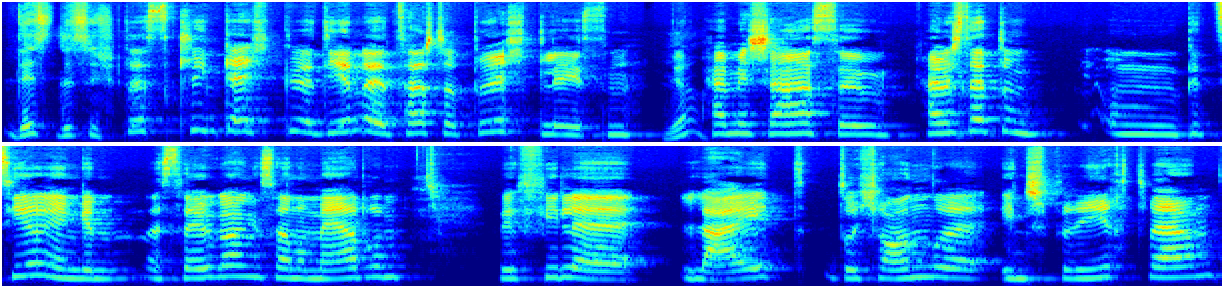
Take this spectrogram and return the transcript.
Das, das, ist das klingt echt gut. Jena, jetzt hast du ein Buch gelesen. Ja. Habe ich auch so. Habe ich nicht um, um Beziehungen so gegangen, sondern mehr darum, wie viele Leute durch andere inspiriert werden.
